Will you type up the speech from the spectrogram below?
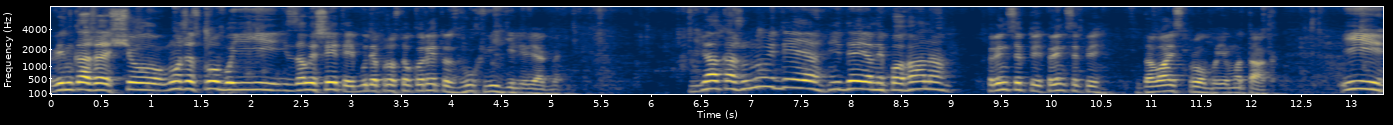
Він каже, що може спробуй її і залишити, і буде просто корито з двох відділів. якби. Я кажу, ну ідея, ідея непогана. В принципі, в принципі, давай спробуємо так. І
